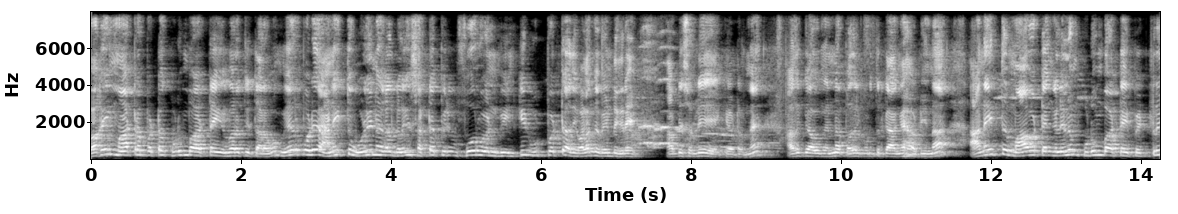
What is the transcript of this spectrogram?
வகை மாற்றப்பட்ட குடும்ப அட்டை விவரத்தை தரவும் மேற்படி அனைத்து ஒளிநகல்களையும் சட்டப்பிரிவு ஃபோர் ஒன் பியின் கீழ் உட்பட்டு அதை வழங்க வேண்டுகிறேன் அப்படி சொல்லி கேட்டிருந்தேன். அதுக்கு அவங்க என்ன பதில் கொடுத்துருக்காங்க அப்படின்னா அனைத்து மாவட்டங்களிலும் குடும்ப அட்டை பெற்று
